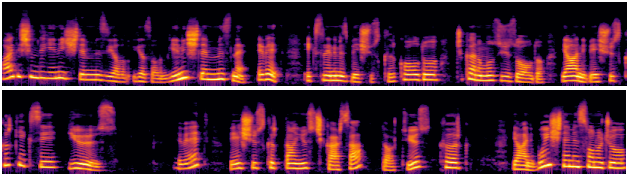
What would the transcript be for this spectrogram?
Haydi şimdi yeni işlemimizi yazalım. Yeni işlemimiz ne? Evet, eksilenimiz 540 oldu, çıkanımız 100 oldu. Yani 540 eksi 100. Evet, 540'tan 100 çıkarsa 440. Yani bu işlemin sonucu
